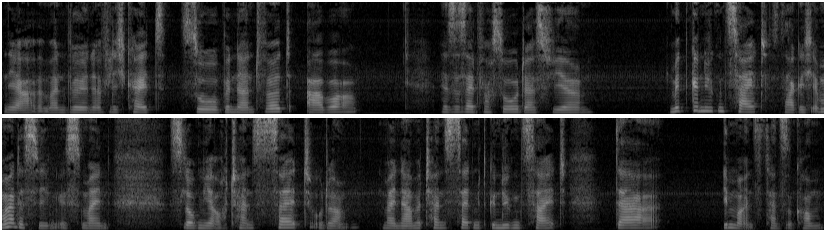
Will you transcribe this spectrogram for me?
ja, wenn man will, in der Öffentlichkeit so benannt wird. Aber es ist einfach so, dass wir mit genügend Zeit, sage ich immer, deswegen ist mein Slogan ja auch Tanzzeit oder mein Name Tanzzeit mit genügend Zeit, da immer ins Tanzen kommen.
